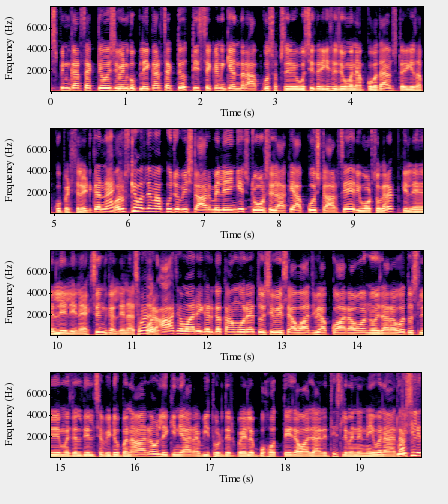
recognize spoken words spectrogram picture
स्पिन कर सकते हो इस इवेंट को प्ले कर सकते हो। तीस सेकंड के अंदर आपको सबसे उसी तरीके से जो मैंने आपको बताया उसी तरीके से आपको पेट सेलेक्ट करना है। और उसके बदले में आपको जो भी स्टार मिलेंगे स्टोर से जाके आपको स्टार से रिवॉर्ड्स वगैरह ले लेना एक्सचेंज कर लेना है और आज हमारे घर का काम हो रहा है तो इसी वजह से आवाज़ भी आपको आ रहा होगा नोज़ आ रहा होगा तो इसलिए मैं जल्दी जल्दी से वीडियो बना रहा हूँ। लेकिन यार अभी थोड़ी देर पहले बहुत तेज आवाज़ आ रही थी इसलिए मैंने नहीं बनाया तो इसलिए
